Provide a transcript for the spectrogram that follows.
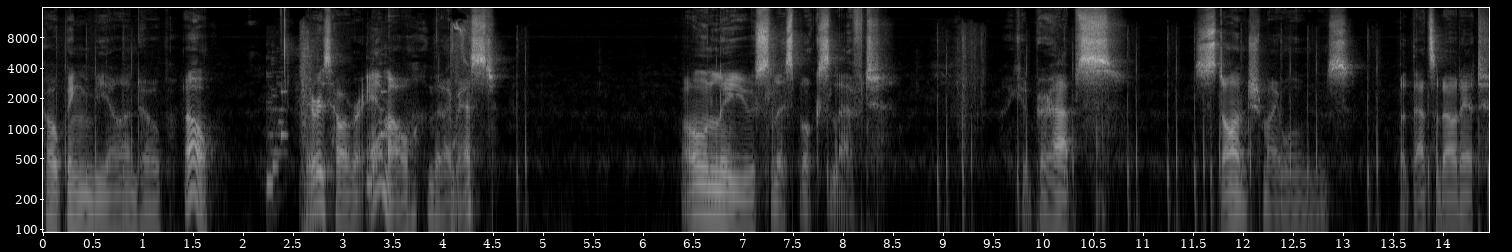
Hoping beyond hope. Oh, there is, however, ammo that I missed. Only useless books left. I could perhaps staunch my wounds, but that's about it.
